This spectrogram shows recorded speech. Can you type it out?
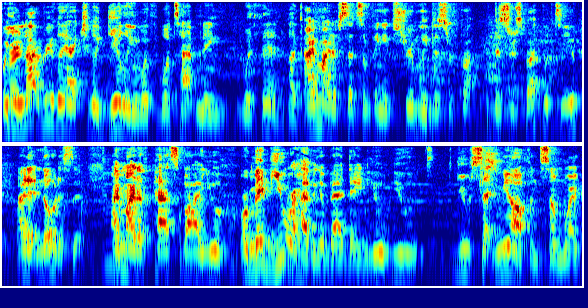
But you're not really actually dealing with what's happening within. Like I might have said something extremely disrespect- disrespectful to you. I didn't notice it. I might have passed by you, or maybe you were having a bad day and you you you set me off in some way,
